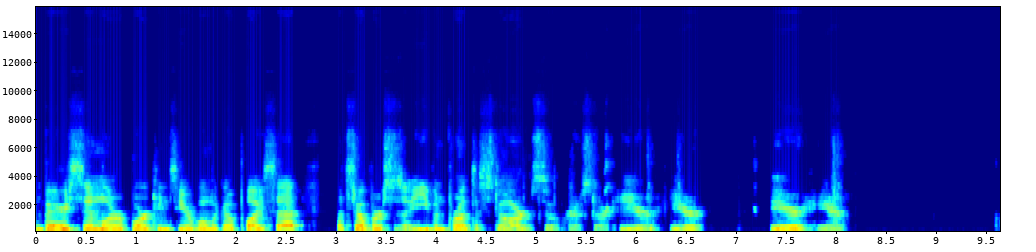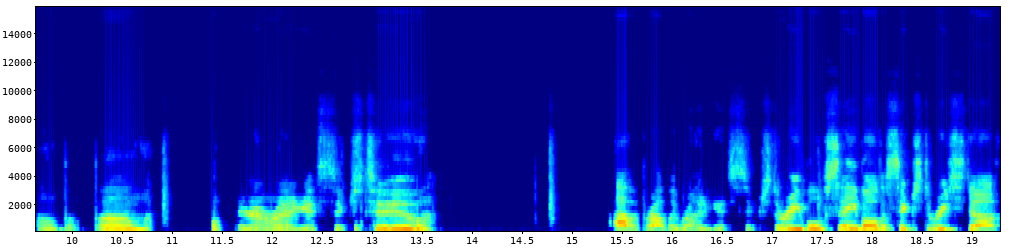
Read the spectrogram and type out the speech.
Very similar workings here when we go play set. Let's go versus an even front to start. So we're going to start here, here, here, here. Boom, boom, boom. They're going to run against 6-2. I would probably run against 6-3. We'll save all the 6-3 stuff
